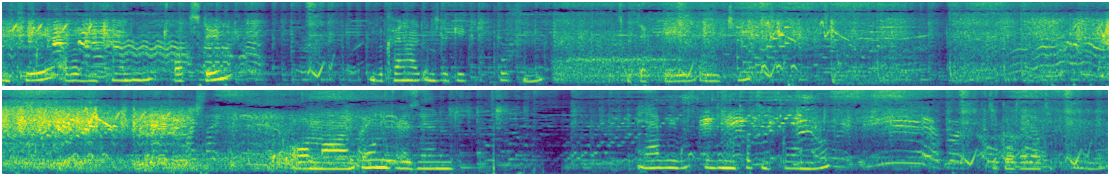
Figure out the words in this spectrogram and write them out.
Okay, aber wir führen trotzdem. Wir können halt unsere Gegner pushen. Jetzt mit der Gale Ulti. Oh nein, und wir sind ja, wir, liegen trotzdem vorne. Sogar relativ gut.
